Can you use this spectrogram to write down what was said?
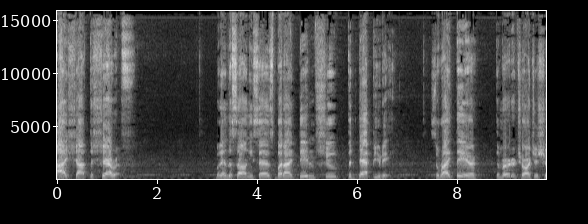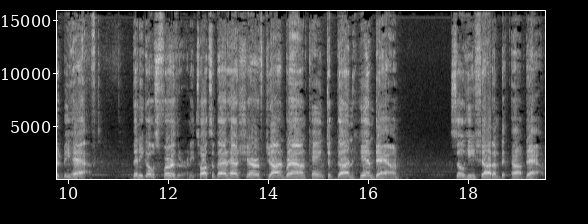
I shot the sheriff. But in the song he says, but I didn't shoot the deputy. So right there, the murder charges should be halved. Then he goes further and he talks about how Sheriff John Brown came to gun him down, so he shot him uh, down.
